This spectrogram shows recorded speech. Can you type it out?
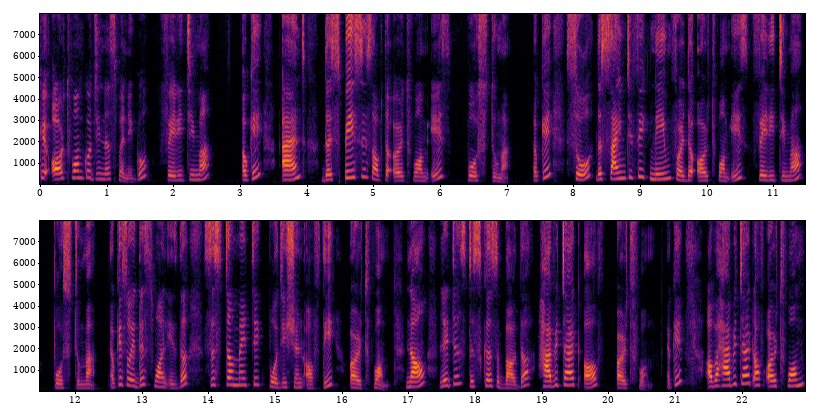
के? अर्थवर्मको जिनस भनेको Pheretima okay and the species of the earthworm is posthuma okay so the scientific name for the earthworm is Ferritima postuma okay so this one is the systematic position of the earthworm now let us discuss about the habitat of earthworm okay अब habitat of earthworm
